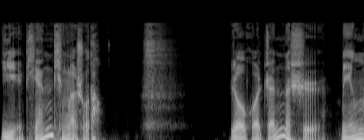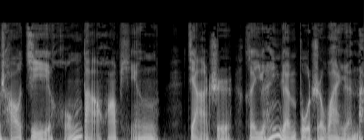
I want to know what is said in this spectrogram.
叶天听了，说道：“如果真的是明朝季红大花瓶，价值可远远不止万元呢。”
